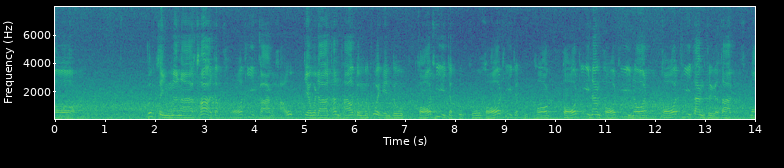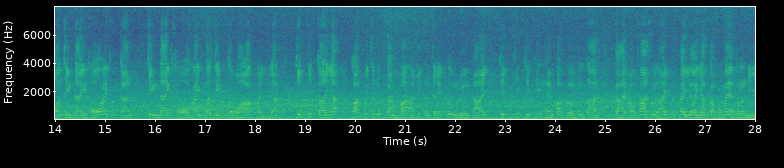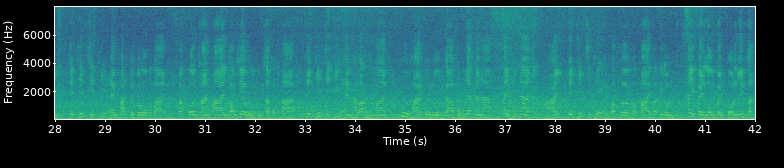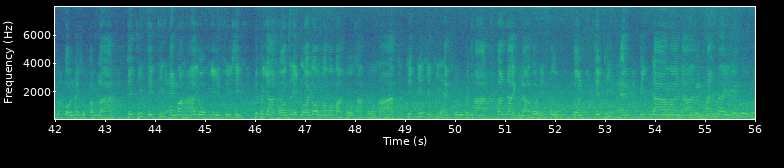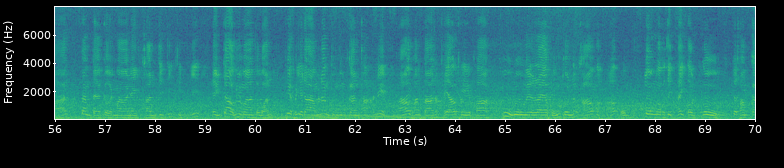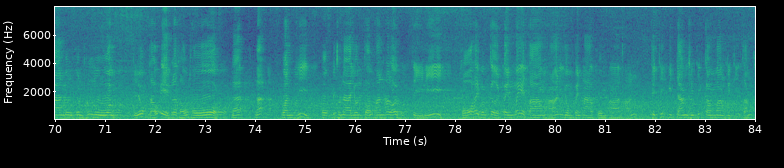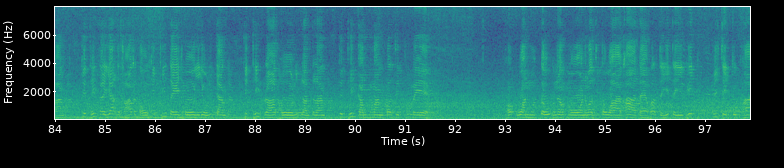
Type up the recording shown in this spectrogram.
ทุกสิ่งนานาข้าจะขอที่กลางเขา เทวดาท่านเท้าจงมาช่วยเอ็นดู ขอที่จะปลุกครูขอที่จะปลุกคอง ขอที่นั่งขอที่นอน ขอที่ตั้งเสือศาสตร์หมอนสิ่งใดขอให้ทำการ สิ่งใดขอให้ประสิทธิ์สวาหยะสิทธิกายะ พระวิษณุกรรมพระอาทิตย์อันเสด็จรุ่งเรืองฉายสิทธิสิทธิแห่งพระเพลิงทั้งซ่านกายเผาธาตุทั้งหลายให้ย่อยยับกับพระแม่ธรณีสิทธิสิทธิแห่งพระจุตโลกบาล ทั้งคนทานพายท่องเที่ยวดูถุงสัตว์ประชาสิทธิสิทธิแห่งพระหุมานผู้ผานกรุงลุงกาฝูงยักษ์นานาให้พิหน้าทิหายสิทธิสิทธิแห่งพระเพลิงพระพายพระพิรุณให้เป็นลมเป็นฝนเลี้ยงสัตว์ทุกตนให้สุขสำราญสิทธิสิทธิแห่งมหาโยคีศรีสิทธิทิพยาธรเสด็จลอยล่องมาบำบัดโทสะโทสาสิทธิสิทธิแห่งครูประชาท่านได้กุณาเขาเห็นปุ่จนสิทธิแห่งบิดามารดาซึ่งท่านได้เลี้ยงลูกหลานตั้งแต่เกิดมาในคันสิทธิสิทธิแห่งเจ้าวิมานสวรรค์เทพยดามานั่งชุมนุมกันทาเนตรเท้าพันตาทัแถวเทพา ผู้ดูแลฝูงชนนักขาวมหาพรหมลงมาประสิทธิ์ให้ตนโตจะทำการมงคลทั้งมวงจะยกเสาเอกและเสาโทนะณวันที่ 6มิถุนายน 2564 นี้ ขอให้บังเกิดเป็นเมตตามหานิยมเป็นอาคมอาถรรพ์สิทธิปิจัง สิทธิกรรมัง สิทธิสังขัง สิทธิกริยะสาคโต สิทธิเตโชยโยนิจัง สิทธิราโพนิรันตรัง สิทธิกรรมังประสิทธิเมพระวันตุนโมนมสิตวาข้าแต่พระศรีตรีพิษพิจิตรจุฑา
